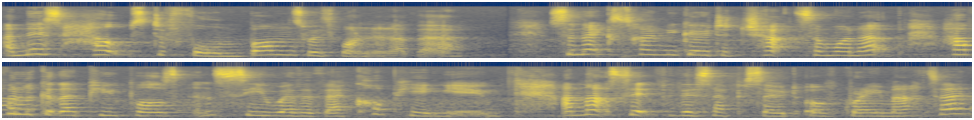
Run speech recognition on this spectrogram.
and this helps to form bonds with one another. So next time you go to chat someone up, have a look at their pupils and see whether they're copying you. And that's it for this episode of Gray Matter.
